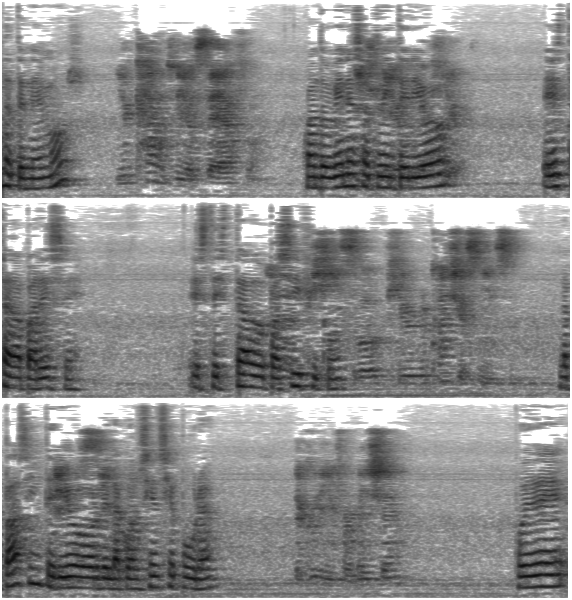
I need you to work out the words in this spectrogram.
la tenemos. Cuando vienes a tu interior, esta aparece. Este estado pacífico. La paz interior de la conciencia pura puede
